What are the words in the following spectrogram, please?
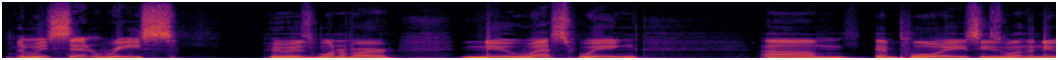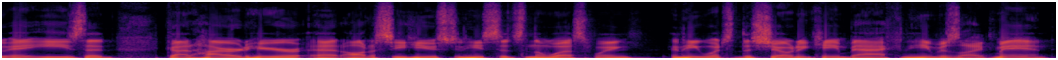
And we sent Reese, who is one of our new West Wing um, employees. He's one of the new AEs that got hired here at Audacy Houston. He sits in the West Wing, and he went to the show and he came back and he was like, "Man,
